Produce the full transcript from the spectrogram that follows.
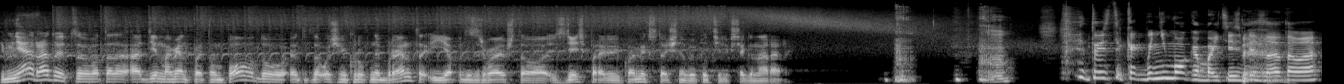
И меня радует э, вот э, один момент по этому поводу. Это очень крупный бренд, и я подозреваю, что здесь Параллель Комикс точно выплатили все гонорары. То есть ты как бы не мог обойтись без этого.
